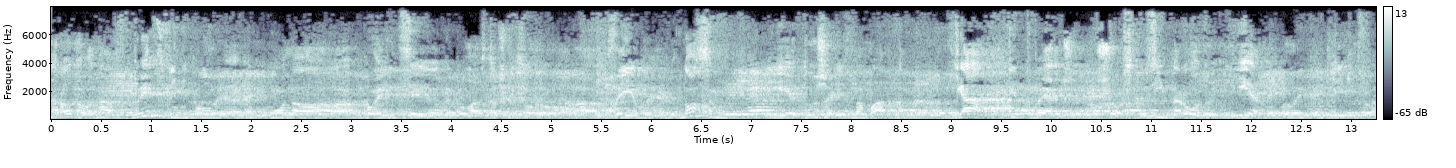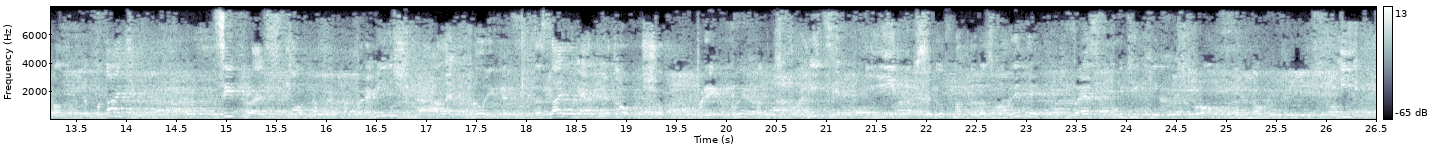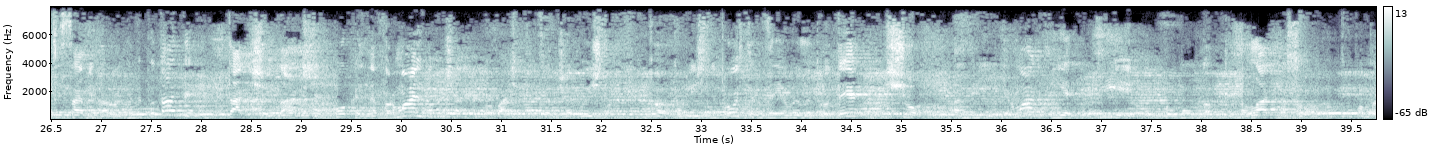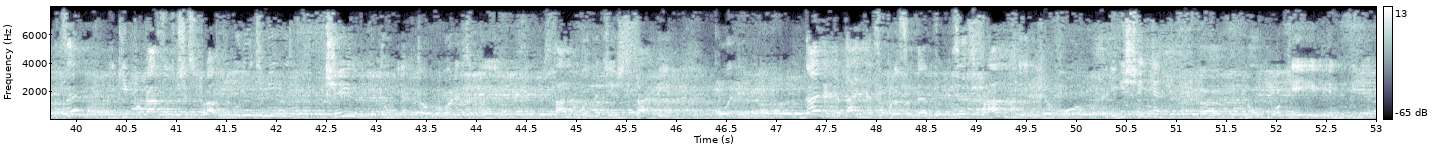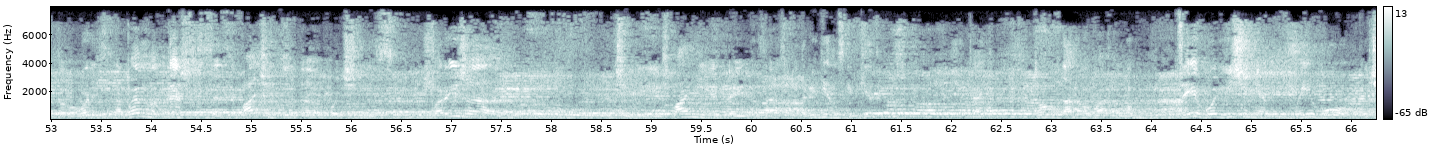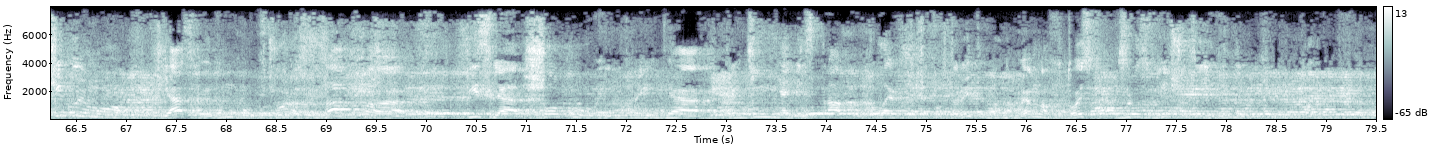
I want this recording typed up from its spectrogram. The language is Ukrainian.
народу вона в принципі ніколи монокоаліцією не була з точки зору взаємних відносин і дуже різнобарвна. Я підтверджую, що слузі народу є велика кількість народних депутатів. Цифра 100, напевно, перебільшена, але велика. Достатня для того, щоб при виходу з коаліції її абсолютно розвалити без будь-яких спроб відновити. І ті самі депутати, так чи інакше, поки неформально, хоча як ви бачите, це вже вийшло в публічний простір, заявили про те, що Андрій Єрмак є тією умовно лакмусовим папірцем, який показує, чи справді будуть зміни, чи, ну, як то говориться, ми станемо на ті ж самі колі. Далі питання за президентом. Це справді його рішення. Е, ну окей, він, як то говориться, напевно, теж все це бачить, е, хоч із Парижа чи Іспанії, зараз я розумію, то в даному випадку ну, це його рішення. Ми його очікуємо. Я свою думку вчора сказав. е, Після шоку і відповідно тремтіння від страху колег це повторити, ну напевно хтось зрозумів, що це єдиний вихід.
